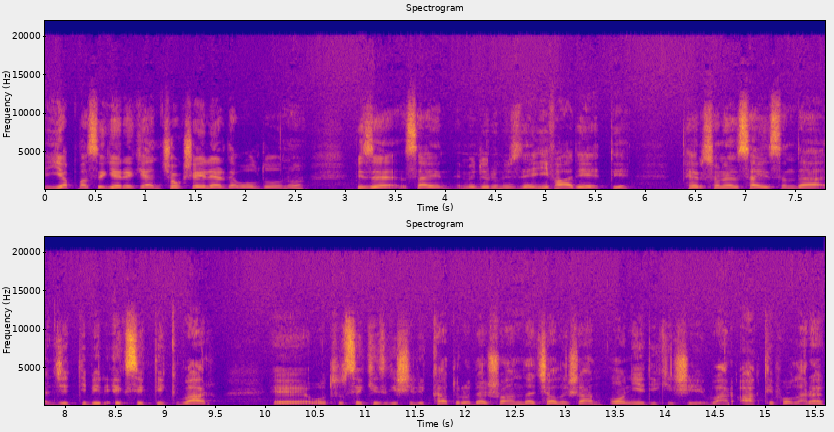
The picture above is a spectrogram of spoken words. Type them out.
Yapması gereken çok şeyler de olduğunu bize Sayın Müdürümüz de ifade etti. Personel sayısında ciddi bir eksiklik var. E, 38 kişilik kadroda şu anda çalışan 17 kişi var aktif olarak.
